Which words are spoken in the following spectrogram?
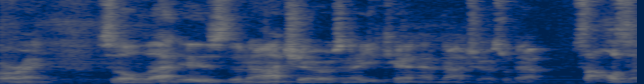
Alright, so that is the nachos, now you can't have nachos without salsa.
